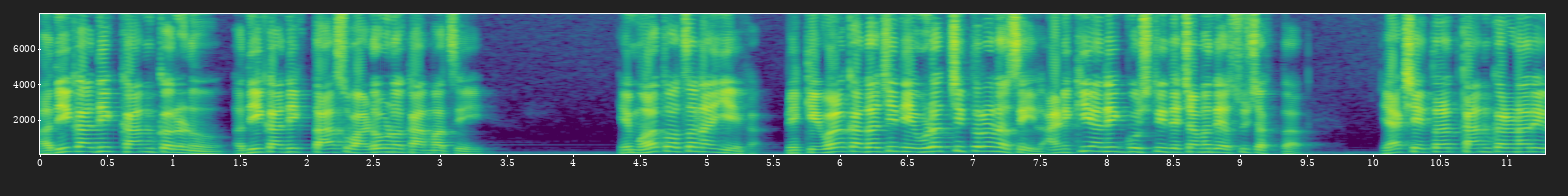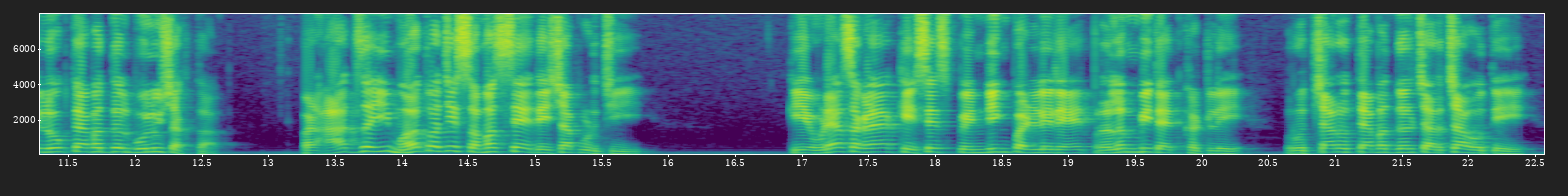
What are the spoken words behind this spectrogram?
अधिकाधिक काम करणं अधिकाधिक तास वाढवणं कामाचे हे महत्त्वाचं नाही आहे का? हे केवळ कदाचित एवढंच चित्र नसेल आणखी अनेक गोष्टी त्याच्यामध्ये असू शकतात. या क्षेत्रात काम करणारे लोक त्याबद्दल बोलू शकतात. पण आज ही महत्त्वाची समस्या आहे देशापुढची की एवढ्या सगळ्या केसेस पेंडिंग पडलेल्या आहेत प्रलंबित आहेत खटले रोजच्या रोज त्याबद्दल चर्चा होते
